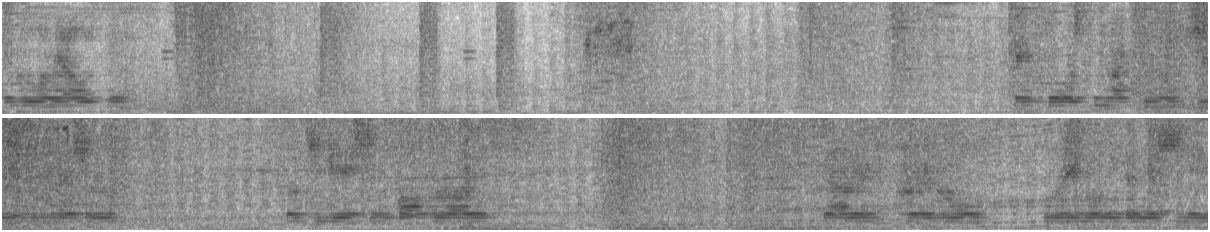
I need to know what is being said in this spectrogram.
Tactical analysis. Enforce maximum Unity measures. Subjugation authorized. Status critical. Label initiated.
